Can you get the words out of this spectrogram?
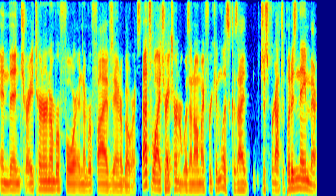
and then Trea Turner number four and number five Xander Bogaerts. That's why Trea Turner wasn't on my freaking list because I just forgot to put his name there.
